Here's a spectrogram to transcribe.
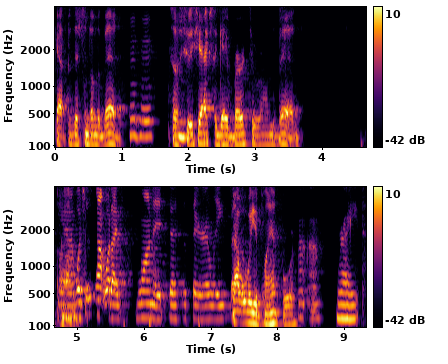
got positioned on the bed. Mm-hmm. So she, she actually gave birth to her on the bed. Yeah, um, which is not what I wanted necessarily. It's not what we had planned for. Uh-uh. Right.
